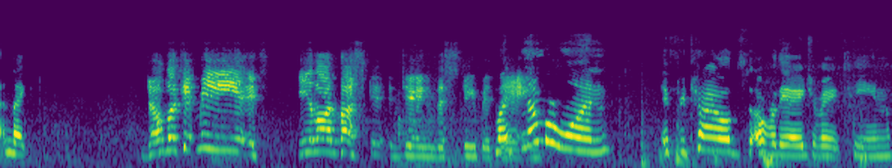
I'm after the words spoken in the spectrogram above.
and like, Don't look at me. It's Elon Musk doing this stupid like thing. number one, if your child's over the age of eighteen,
